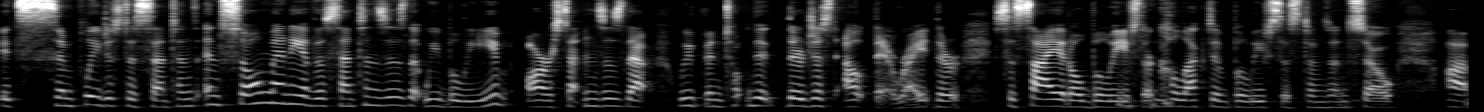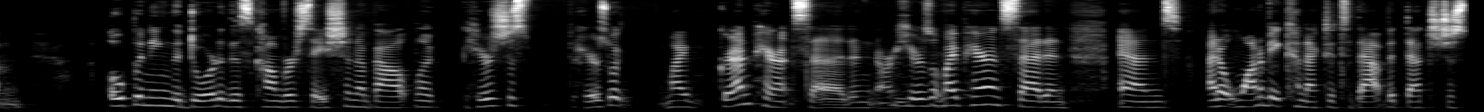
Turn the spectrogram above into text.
It's simply just a sentence. And so many of the sentences that we believe are sentences that we've been told, they're just out there, right? They're societal beliefs, mm-hmm. they're collective belief systems. And so um, opening the door to this conversation about, like, here's just, here's what my grandparents said and or here's what my parents said and and I don't want to be connected to that but that's just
